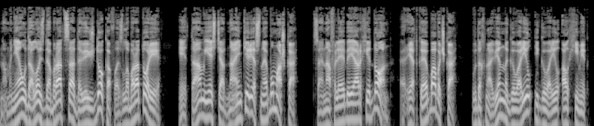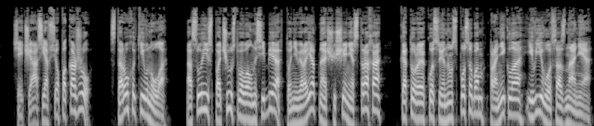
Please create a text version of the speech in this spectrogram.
Но мне удалось добраться до вещдоков из лаборатории, и там есть одна интересная бумажка. Ценофлебия архидон, редкая бабочка», — вдохновенно говорил и говорил алхимик. «Сейчас я все покажу». Старуха кивнула. Асуис почувствовал на себе то невероятное ощущение страха, которое косвенным способом проникло и в его сознание.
